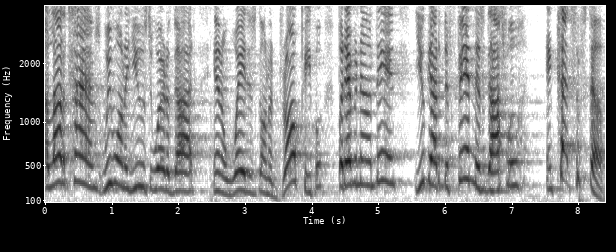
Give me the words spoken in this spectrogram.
a lot of times we want to use the word of God in a way that's going to draw people, but every now and then you got to defend this gospel and cut some stuff.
